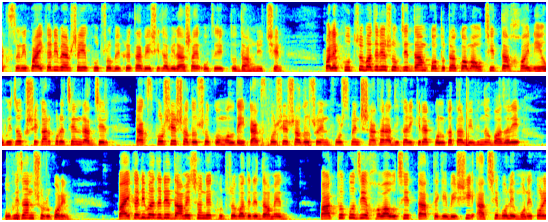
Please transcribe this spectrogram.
এক শ্রেণি পাইকারি ব্যবসায়ী খুচরো বিক্রেতা বেশি লাভের আশায় অতিরিক্ত দাম নিচ্ছেন। ফলে খুচরো বাজারে সবজির দাম কতটা কমা উচিত তা হয়নি, অভিযোগ স্বীকার করেছেন রাজ্যের টাস্কফোর্সের সদস্য কোমল দে। টাস্কফোর্সের সদস্য এনফোর্সমেন্ট শাখার আধিকারিকেরা কলকাতার বিভিন্ন বাজারে অভিযান শুরু করেন। পাইকারি বাজারের দামের সঙ্গে খুচরো বাজারের দামের পার্থক্য যে হওয়া উচিত তার থেকে বেশি আছে বলে মনে করে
